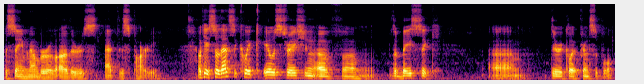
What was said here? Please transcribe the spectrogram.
the same number of others at this party. Okay, so that's a quick illustration of um, the basic um, Dirichlet principle.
